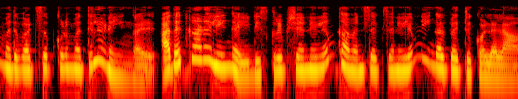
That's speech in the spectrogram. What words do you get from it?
எமது வாட்ஸ்அப் குழுமத்தில் இணையுங்கள். அதற்கான லிங்கை டிஸ்கிரிப்ஷனிலும் கமெண்ட் செக்ஷனிலும் நீங்கள் பெற்றுக்கொள்ளலாம்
